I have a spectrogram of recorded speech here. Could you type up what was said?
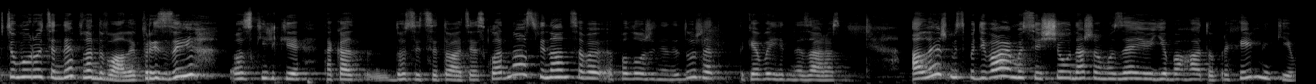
в цьому році не планували призи, оскільки така досить ситуація складна, з фінансове положення не дуже таке вигідне зараз. Але ж ми сподіваємося, що у нашому музею є багато прихильників.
